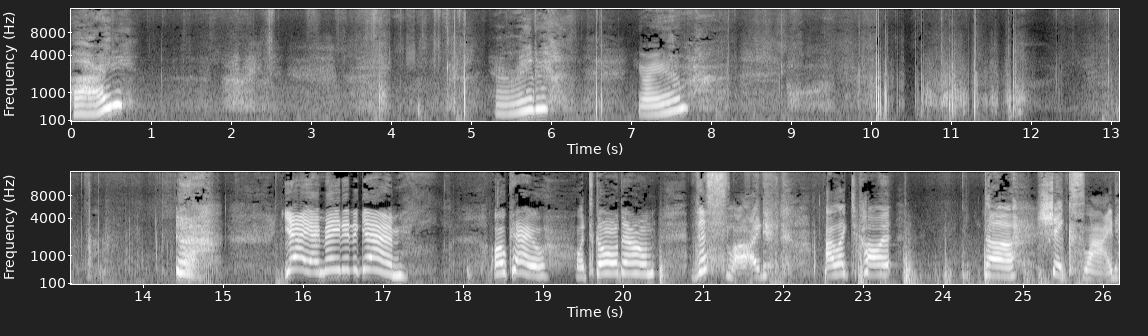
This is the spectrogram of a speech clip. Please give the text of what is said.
Alrighty. Alrighty. Here I am. Yay, I made it again. Okay, let's go down this slide. I like to call it the shake slide.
